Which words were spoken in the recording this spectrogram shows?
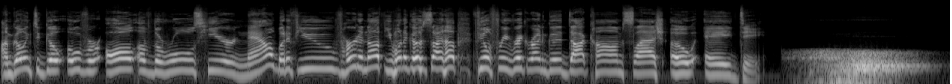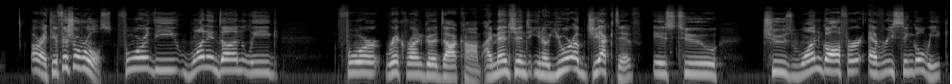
I'm going to go over all of the rules here now, but if you've heard enough, you want to go sign up, feel free, rickrungood.com slash OAD. All right, the official rules for the one and done league for rickrungood.com. I mentioned, you know, your objective is to choose one golfer every single week.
